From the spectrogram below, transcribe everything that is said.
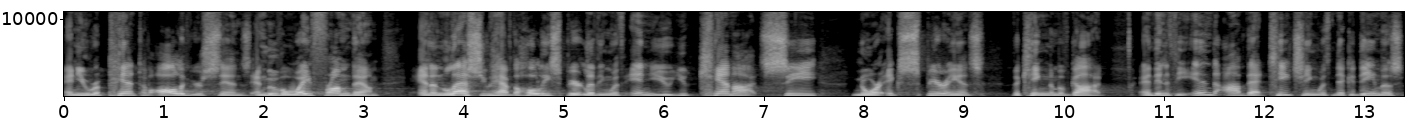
and you repent of all of your sins and move away from them, and unless you have the Holy Spirit living within you, you cannot see nor experience the kingdom of God. And then at the end of that teaching with Nicodemus,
